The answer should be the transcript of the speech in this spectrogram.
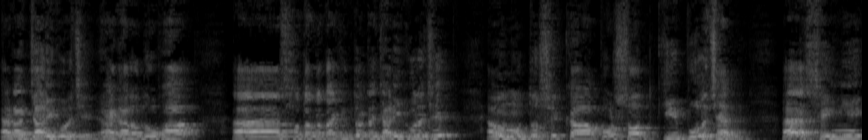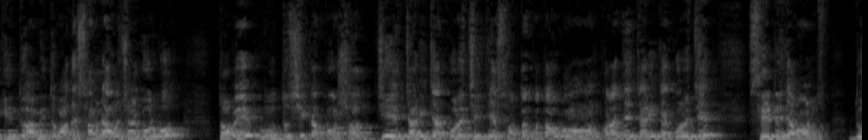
একটা জারি করেছে। এগারো দফা সতর্কতা কিন্তু একটা জারি করেছে। এবং মধ্যশিক্ষা পর্ষদ কি বলেছেন? হ্যাঁ সেই নিয়ে কিন্তু আমি তোমাদের সামনে আলোচনা করব। তবে মধ্যশিক্ষা পর্ষদ যে জারিটা করেছে, যে সতর্কতা অবলম্বন করার যে জারিটা করেছে, সেটা যেমন দু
